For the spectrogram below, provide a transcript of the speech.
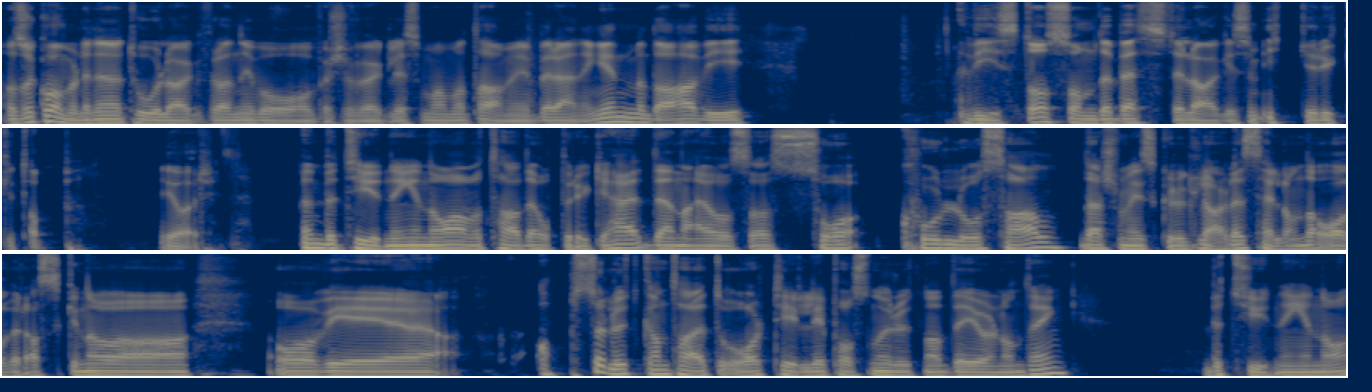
Og så kommer det ned to lag fra nivået over, selvfølgelig, som man må ta med i beregningen, men da har vi vist oss som det beste laget som ikke rykket opp i år. Men betydningen nå av å ta det opprykket her, den er jo også så kolossal dersom vi skulle klare det, selv om det er overraskende og, og vi absolutt kan ta et år til i PostNord uten at det gjør noen ting. Betydningen nå,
